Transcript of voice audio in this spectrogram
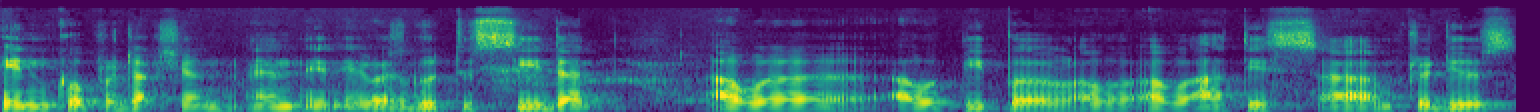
in co-production. And it, it, was good to see that our our people our our artists um, produce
